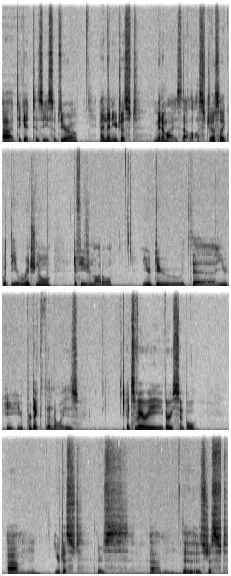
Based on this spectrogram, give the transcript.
uh, to get to z sub 0, and then you just minimize that loss. Just like with the original diffusion model, you do the you you, you predict the noise. It's very very simple. Um, you just there's um, there's just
